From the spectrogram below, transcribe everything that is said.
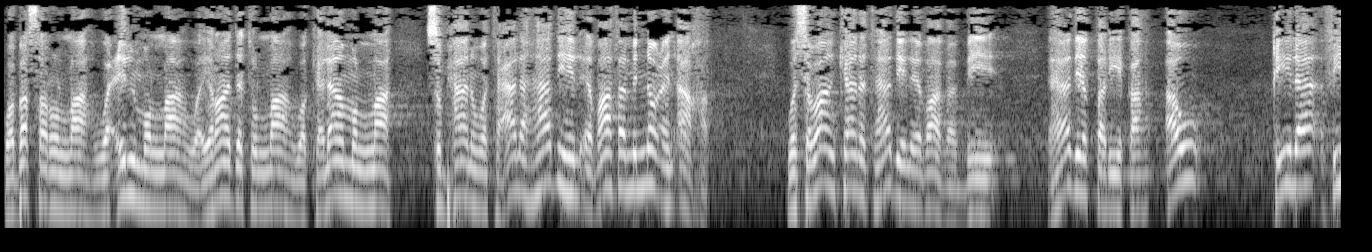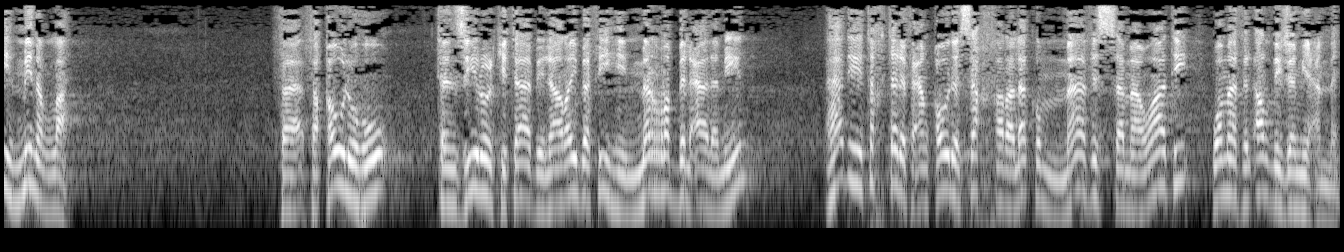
وبصر الله وعلم الله وإرادة الله وكلام الله سبحانه وتعالى هذه الإضافة من نوع آخر. وسواء كانت هذه الإضافة بهذه الطريقة أو قيل فيه من الله. فقوله تنزيل الكتاب لا ريب فيه من رب العالمين هذه تختلف عن قوله سخر لكم ما في السماوات وما في الأرض جميعا. منه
